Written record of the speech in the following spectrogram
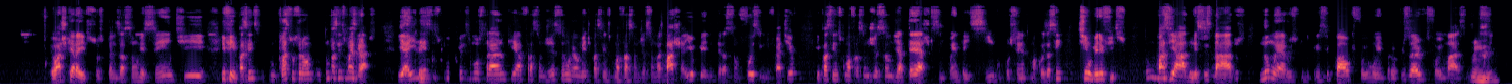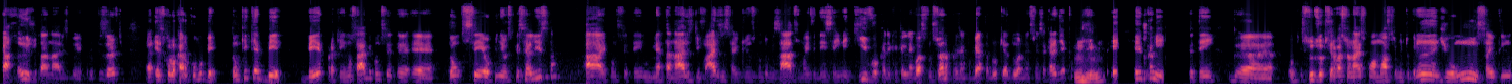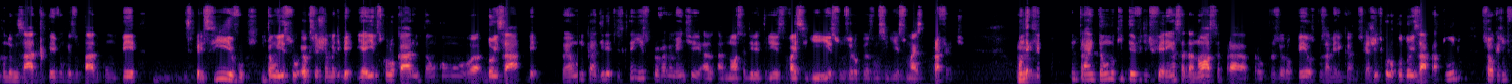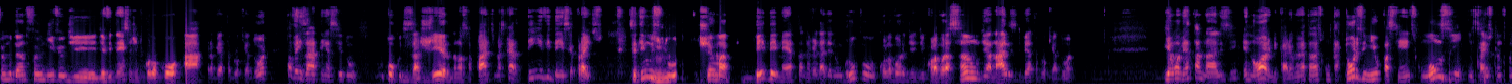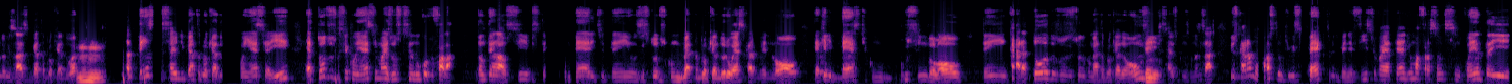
eu acho que era isso, hospitalização recente, enfim, pacientes classe funcional, com pacientes mais graves. E aí, Sim. nesse estudo, eles mostraram que a fração de injeção, realmente, pacientes com uma fração de injeção mais baixa, aí o P de interação foi significativo, e pacientes com uma fração de injeção de até, acho que 55%, uma coisa assim, tinham benefício. Então, baseado nesses dados, não era o estudo principal, que foi o Emperor Preserved, foi uma, uhum. Arranjo da análise do Emperor Preserved, eh, eles colocaram como B. Então, o que, que é B? B, para quem não sabe, é quando você, é, é, então C é opinião de especialista, A é quando você tem meta-análise de vários ensaios clínicos randomizados, uma evidência inequívoca de que aquele negócio funciona, por exemplo, beta-bloqueador na insuficiência cardíaca, uhum. e meio do caminho. Você tem uh, estudos observacionais com amostra muito grande, ou um ensaio clínico randomizado que teve um resultado com um P expressivo. Então, isso é o que você chama de B. E aí eles colocaram, então, como uh, 2A, B. Então, é a única diretriz que tem isso. Provavelmente a, a nossa diretriz vai seguir isso, os europeus vão seguir isso mais para frente. Uhum. Onde é que você entrar, então, no que teve de diferença da nossa para os europeus, para os americanos? Que a gente colocou 2A para tudo, só que a gente foi mudando foi o nível de, de evidência. A gente colocou A para beta-bloqueador. Talvez A tenha sido pouco de exagero da nossa parte, mas, cara, tem evidência para isso. Você tem um uhum. estudo que chama BB-Meta, na verdade é um grupo de, colaboração de análise de beta-bloqueador. E é uma meta-análise enorme, cara. É uma meta-análise com 14 mil pacientes, com 11 ensaios clínicos randomizados de beta-bloqueador. Uhum. Pensa em ensaio de beta-bloqueador conhece aí, é todos os que você conhece, mais uns que você nunca ouviu falar. Então tem lá o CIBS, tem o MERIT, tem os estudos com beta-bloqueador, o S-Carvedilol, tem aquele BEST com o Bucindolol, tem, cara, todos os estudos com beta-bloqueador, 11 ensaios com randomizados, e os caras mostram que o espectro de benefício vai até ali uma fração de 50 e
